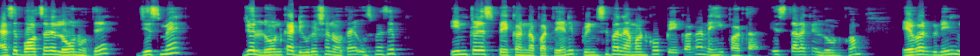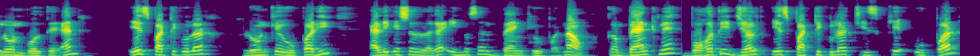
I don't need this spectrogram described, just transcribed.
ऐसे बहुत सारे लोन होते हैं जिसमें जो लोन का ड्यूरेशन होता है उसमें से इंटरेस्ट पे करना पड़ता है यानी प्रिंसिपल अमाउंट को पे करना नहीं पड़ता। इस तरह के लोन को हम एवरग्रीन लोन बोलते हैं। एंड इस पर्टिकुलर लोन के ऊपर ही एलिगेशन लगा इंडोसेंट बैंक के ऊपर। नाउ बैंक ने बहुत ही जल्द इस पर्टिकुलर चीज़ के ऊपर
